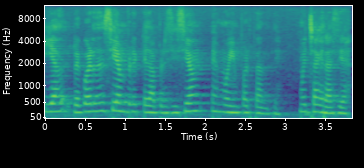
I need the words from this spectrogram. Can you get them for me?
Y ya recuerden siempre que la precisión es muy importante. Muchas gracias.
